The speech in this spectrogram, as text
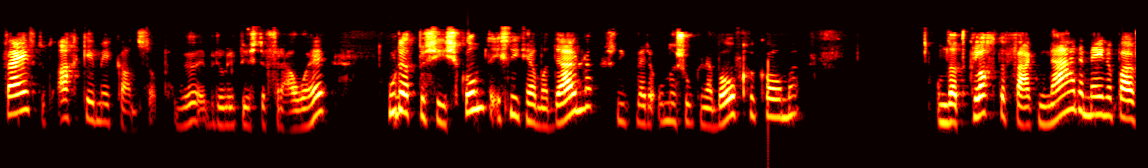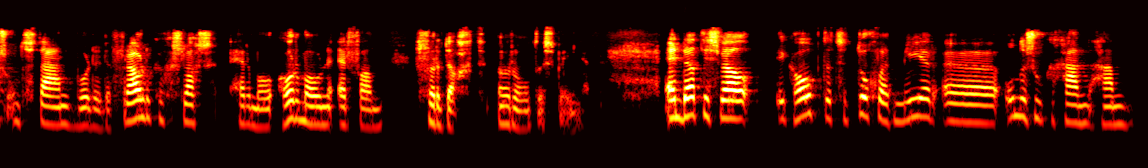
5 tot 8 keer meer kans op. We bedoel ik dus de vrouwen. Hè? Hoe dat precies komt is niet helemaal duidelijk, is niet bij de onderzoeken naar boven gekomen. Omdat klachten vaak na de menopauze ontstaan, worden de vrouwelijke geslachtshormonen ervan verdacht een rol te spelen. En dat is wel, ik hoop dat ze toch wat meer uh, onderzoeken gaan, gaan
